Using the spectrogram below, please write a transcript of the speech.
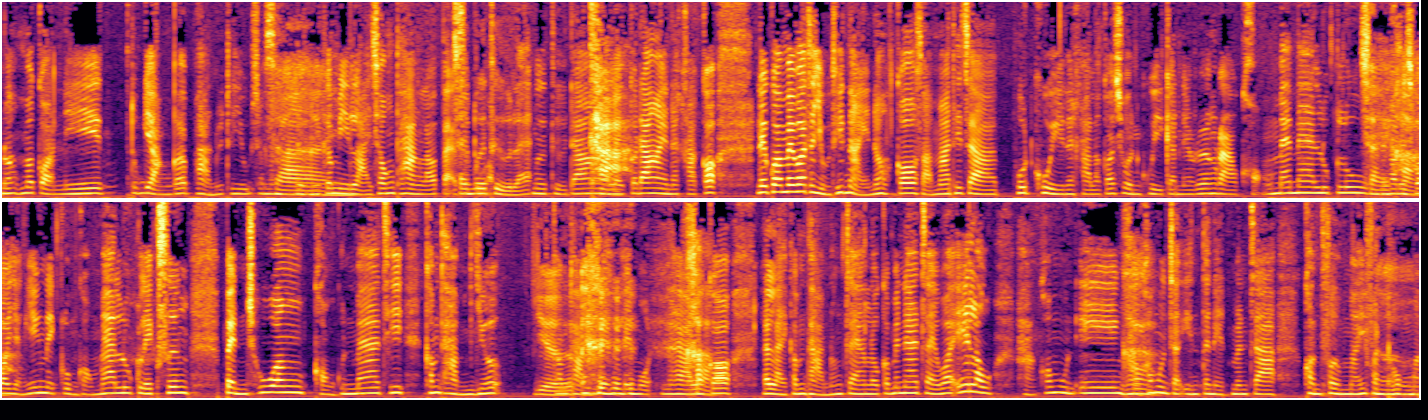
เนาะเมื่อก่อนนี้ทุกอย่างก็ผ่านวิทยุใช่ไหมใช่เดี๋ยวนี้ก็มีหลายช่องทางแล้วแต่ใช้สะดวกมือถือและมือถือได้ค่ะอะไรก็ได้นะคะ ก็เรียกว่าไม่ว่าจะอยู่ที่ไหนเนาะก็สามารถที่จะพูดคุยนะคะ แล้วก็ชวนคุยกันในเรื่องราวของแม่แม่ๆลูกใช่ๆนะคะค่ะโดยเฉพาะอย่างยิ่งในกลุ่มของแม่ลูกเล็ก ซึ่งเป็นช่วงของคุณแม่ที่คำถามเยอะเยอะ คำถามเต็มไปหมดนะคะค่ะแล้วก็หลาย ๆคำถามน้องแจงเราก็ไม่แน่ใจว่าเอ๊ะเราหาข้อมูลเองค่ะหาข้อมูลจากอินเทอร์เน็ตมันจะ confirm ไหมฟันธงไหม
